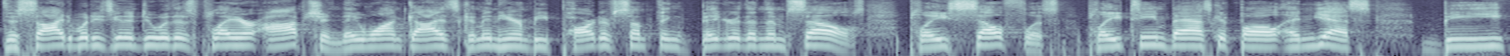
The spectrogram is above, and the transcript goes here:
decide what he's going to do with his player option. They want guys to come in here and be part of something bigger than themselves. Play selfless, play team basketball, and yes, be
